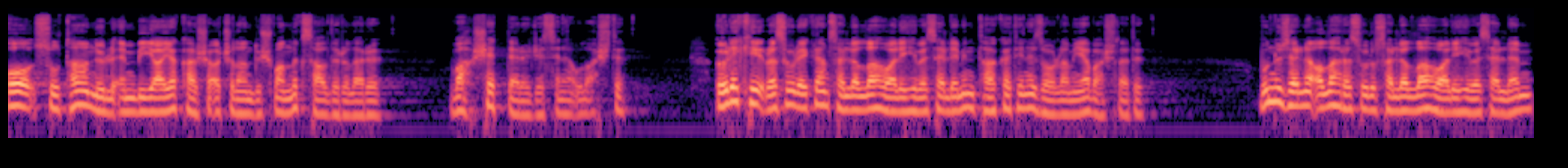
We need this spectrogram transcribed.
O Sultanül Enbiya'ya karşı açılan düşmanlık saldırıları vahşet derecesine ulaştı. Öyle ki Resul-i Ekrem sallallahu aleyhi ve sellemin takatini zorlamaya başladı. Bunun üzerine Allah Resulü sallallahu aleyhi ve sellem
